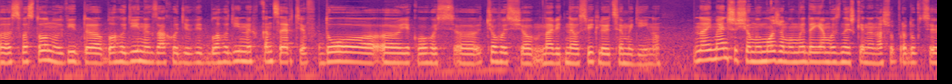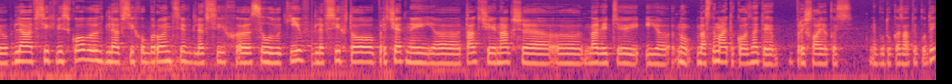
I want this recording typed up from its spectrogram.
е, Свастону від е, благодійних заходів, від благодійних концертів до е, якогось е, чогось, що навіть не освітлюється медійно. Найменше, що ми можемо, ми даємо знижки на нашу продукцію для всіх військових, для всіх оборонців, для всіх е, силовиків, для всіх, хто причетний е, так чи інакше, е, навіть і ну, у нас немає такого, знаєте, прийшла якось. Не буду казати куди,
